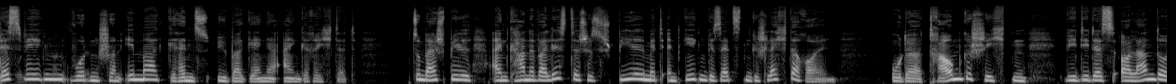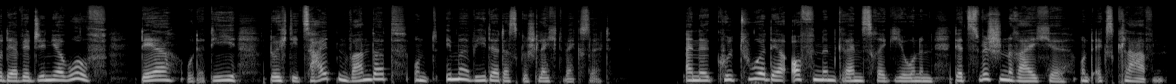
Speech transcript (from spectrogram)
Deswegen wurden schon immer Grenzübergänge eingerichtet. Zum Beispiel ein karnevalistisches Spiel mit entgegengesetzten Geschlechterrollen oder Traumgeschichten wie die des Orlando der Virginia Woolf, der oder die durch die Zeiten wandert und immer wieder das Geschlecht wechselt eine Kultur der offenen Grenzregionen, der Zwischenreiche und Exklaven.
